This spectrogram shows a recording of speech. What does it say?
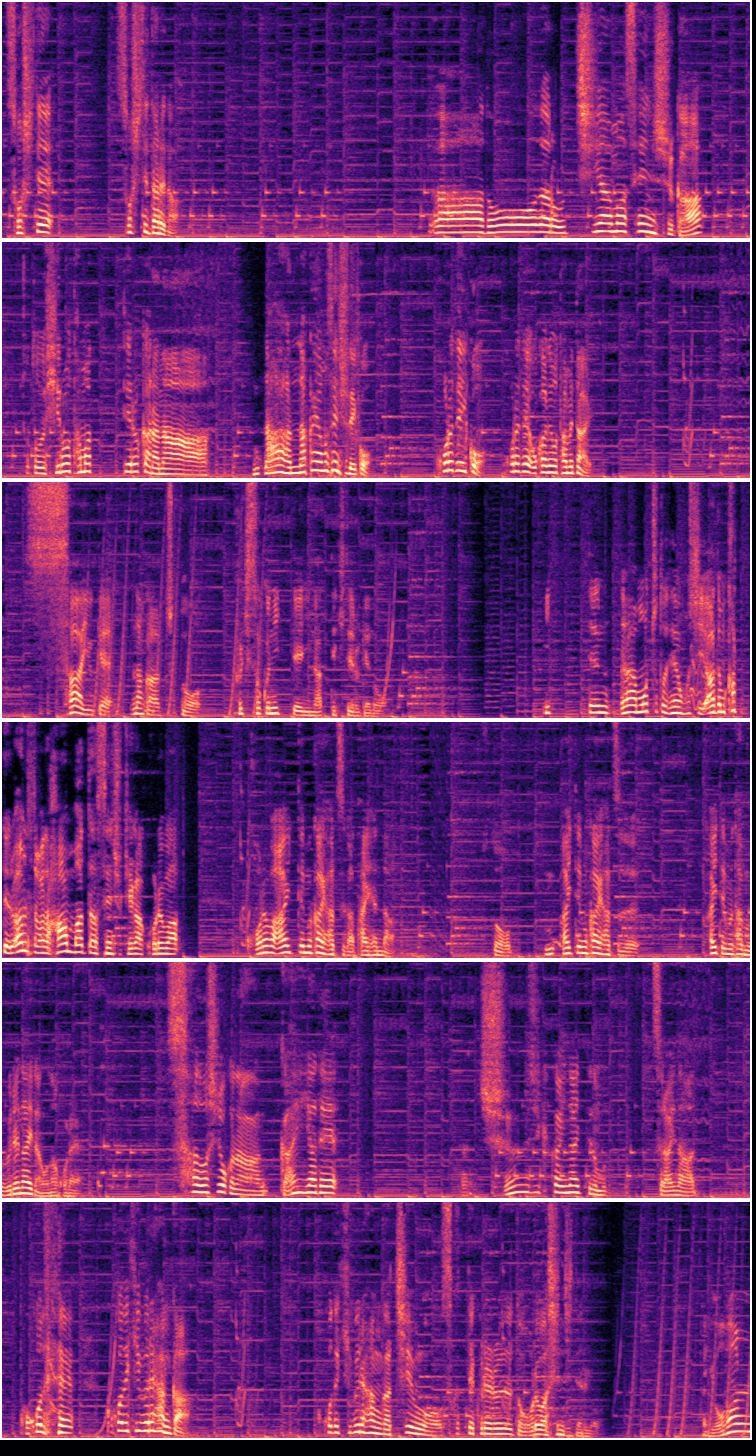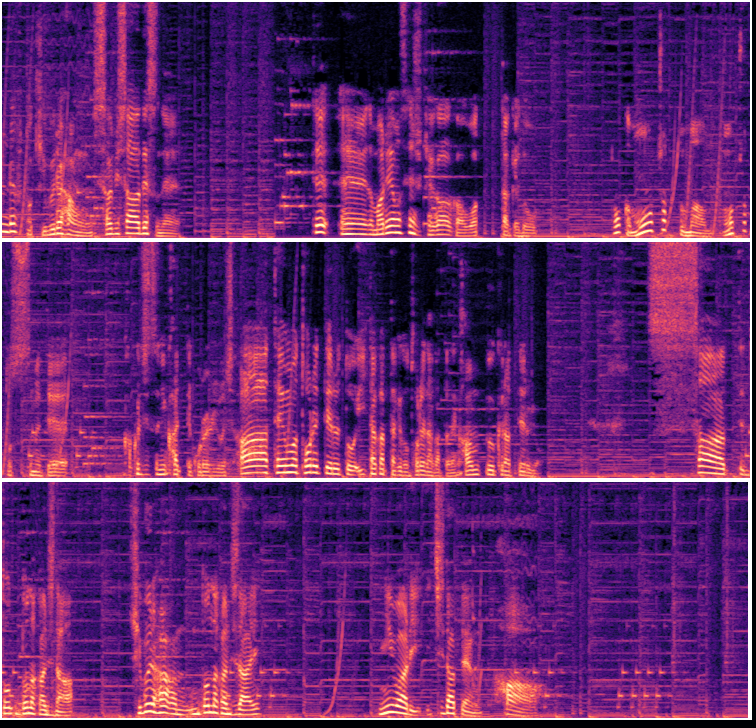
そして、そして誰だ？あー、どうだろう、内山選手かちょっと疲労溜まってるからななあ、中山選手で行こう。これで行こう。これでお金を貯めたい。さあ、行け。なんか、ちょっと、不規則日程になってきてるけど。一点、あーもうちょっと点欲しい。あ、でも勝ってる。あ、ちょっとまだ、浜田選手怪我。これは、これはアイテム開発が大変だ。ちょっと、アイテム開発、アイテム多分売れないだろうな、これ。さあ、どうしようかな。外野で、中軸がいないっていうのも辛いな。ここで、ここでキブレハンか。ここでキブレハンがチームを救ってくれると俺は信じてるよ。4番レフトキブレハン久々ですね。で、えーと、丸山選手怪我が終わったけど、どうかもうちょっとまあ、もうちょっと進めて、確実に帰ってこれるようにしあー、点は取れてると言いたかったけど取れなかったね。完封食らってるよ。さあ、ってど、どんな感じだ？渋谷藩、どんな感じだい ?2 割1打点。はあ。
